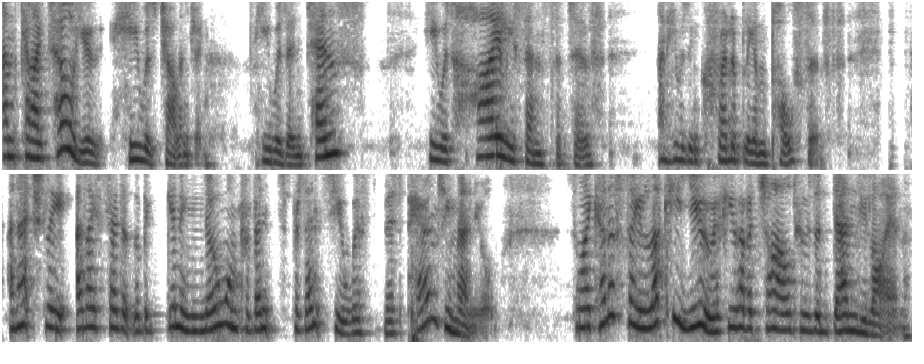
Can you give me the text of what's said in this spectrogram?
And can I tell you, he was challenging. He was intense, he was highly sensitive, and he was incredibly impulsive. And actually, as I said at the beginning, no one prevents, presents you with this parenting manual. So I kind of say, lucky you if you have a child who's a dandelion.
